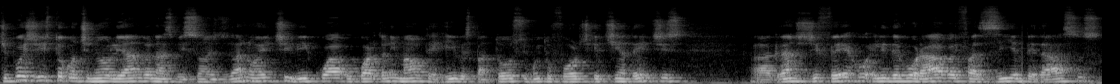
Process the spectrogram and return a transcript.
Depois disto, continuei olhando nas visões da noite e vi o quarto animal, terrível, espantoso e muito forte, que tinha dentes ah, grandes de ferro. Ele devorava e fazia em pedaços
